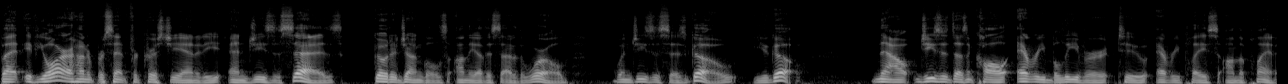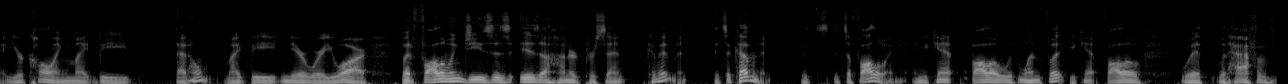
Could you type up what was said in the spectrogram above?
But if you are 100% for Christianity and Jesus says, go to jungles on the other side of the world, when Jesus says go, you go. Now, Jesus doesn't call every believer to every place on the planet. Your calling might be at home, might be near where you are. But following Jesus is a hundred percent commitment. It's a covenant. It's it's a following, and you can't follow with one foot. You can't follow with with half of,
